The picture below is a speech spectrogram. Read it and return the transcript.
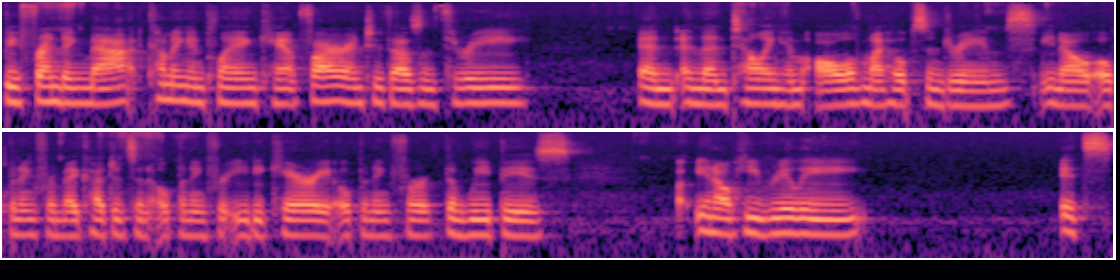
befriending Matt coming and playing Campfire in 2003 and and then telling him all of my hopes and dreams you know opening for Meg Hutchinson opening for Edie Carey opening for the Weepies. You know he really it's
